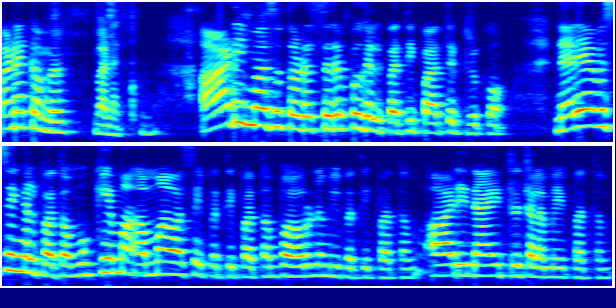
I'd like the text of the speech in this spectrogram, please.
வணக்கம் மேம் வணக்கம். ஆடி மாசத்தோட சிறப்புகள் பத்தி பார்த்துட்டு இருக்கோம் நிறைய விஷயங்கள் பார்த்தோம். முக்கியமா அமாவாசை பத்தி பார்த்தோம் பௌர்ணமி பத்தி பார்த்தோம் ஆடி ஞாயிற்றுக்கிழமை பார்த்தோம்.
